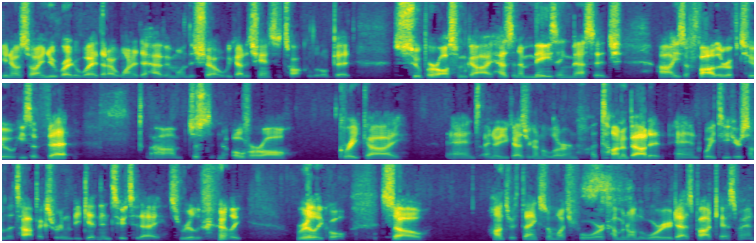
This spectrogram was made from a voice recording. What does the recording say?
You know, so I knew right away that I wanted to have him on the show. We got a chance to talk a little bit. Super awesome guy, has an amazing message. Uh, he's a father of two, he's a vet um, just an overall great guy. And I know you guys are going to learn a ton about it and wait to hear some of the topics we're going to be getting into today. It's really, really, really cool. So, Hunter, thanks so much for coming on the Warrior Dads podcast, man.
